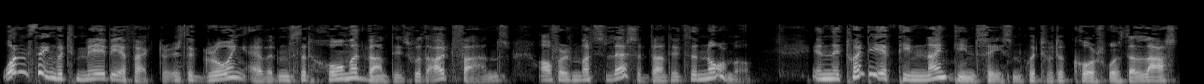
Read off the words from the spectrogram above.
One thing which may be a factor is the growing evidence that home advantage without fans offers much less advantage than normal. In the 2018-19 season, which of course was the last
